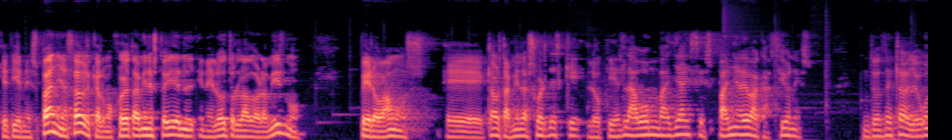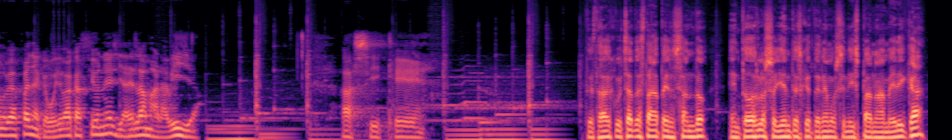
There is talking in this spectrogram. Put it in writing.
que tiene España, ¿sabes? Que a lo mejor yo también estoy en el, otro lado ahora mismo. Pero vamos, eh, claro, también la suerte es que lo que es la bomba ya es España de vacaciones. Entonces, claro, yo cuando voy a España, que voy de vacaciones, ya es la maravilla. Así que... Te estaba escuchando, estaba pensando en todos los oyentes que tenemos en Hispanoamérica.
